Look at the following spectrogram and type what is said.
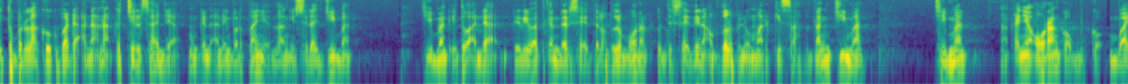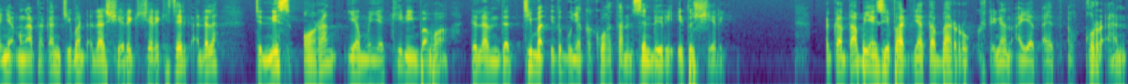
itu berlaku kepada anak-anak kecil saja. Mungkin ada yang bertanya tentang istilah jimat. Jimat itu ada diriwatkan dari Sayyidina Abdul Umar, Sayyidina Abdullah bin Umar kisah tentang jimat. Jimat, makanya orang kok, banyak mengatakan jimat adalah syirik. Syirik, syirik adalah jenis orang yang meyakini bahwa dalam jimat itu punya kekuatan sendiri. Itu syirik. Akan tapi yang sifatnya tabarruk dengan ayat-ayat Al-Quran.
